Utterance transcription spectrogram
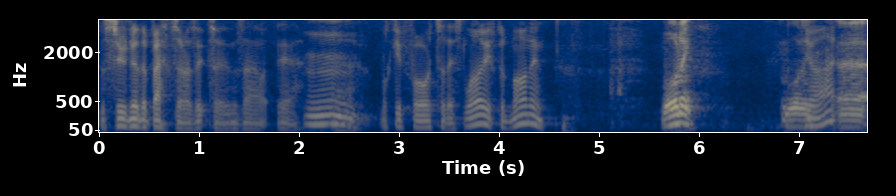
the sooner the better, as it turns out. Yeah. Mm. Uh, looking forward to this. Lloyd, good morning. Morning. Morning. You all right? Uh,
